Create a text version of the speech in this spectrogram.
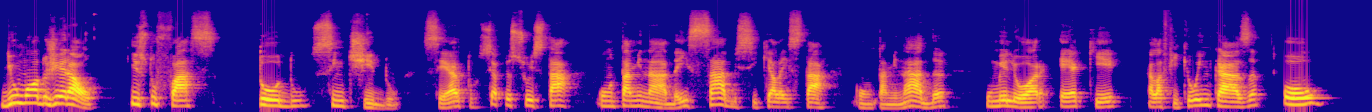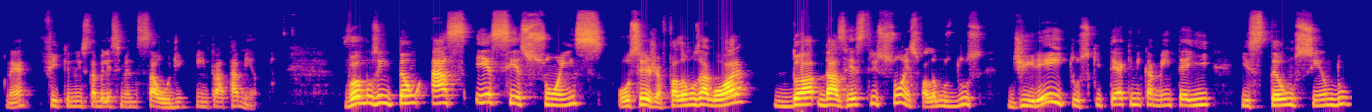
De um modo geral, isto faz todo sentido, certo? Se a pessoa está contaminada e sabe-se que ela está contaminada, o melhor é que ela fique ou em casa ou né, fique no estabelecimento de saúde em tratamento. Vamos então às exceções, ou seja, falamos agora das restrições, falamos dos direitos que tecnicamente aí estão sendo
